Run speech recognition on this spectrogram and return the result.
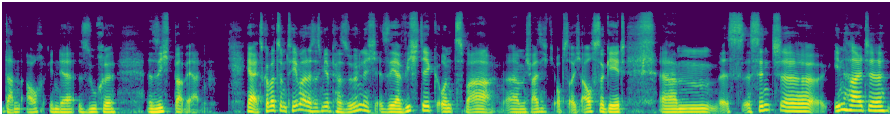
dann auch in der Suche sichtbar werden. Ja, jetzt kommen wir zum Thema, das ist mir persönlich sehr wichtig. Und zwar, ähm, ich weiß nicht, ob es euch auch so geht, ähm, es, es sind äh, Inhalte,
